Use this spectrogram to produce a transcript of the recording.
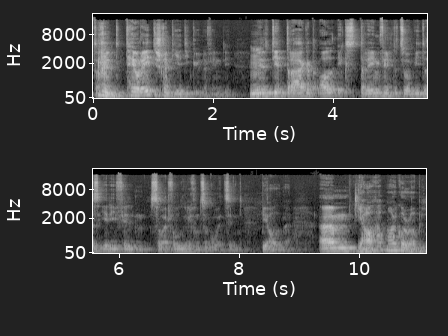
da könnte, theoretisch könnte jede gewinnen, ich. Mhm. Weil die tragen alle extrem viel dazu bei, dass ihre Filme so erfolgreich und so gut sind. Bei allen. Ähm, Ja, auch Margot Robbie.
